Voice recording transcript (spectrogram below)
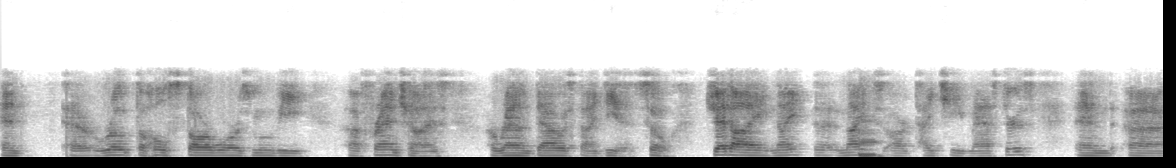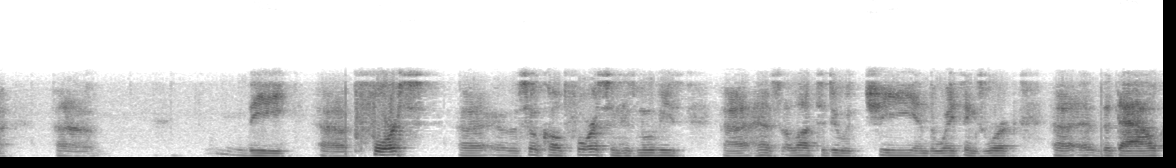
and uh, wrote the whole Star Wars movie uh, franchise around Taoist ideas. So Jedi Knight, uh, Knights are Tai Chi masters, and uh, uh, the uh, Force, the so-called Force in his movies, has a lot to do with Chi and the way things work, the Tao.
